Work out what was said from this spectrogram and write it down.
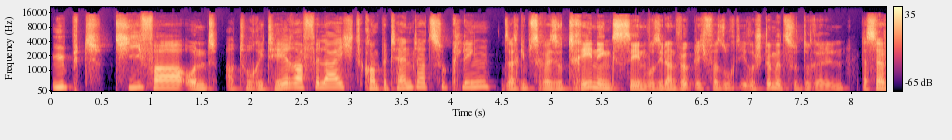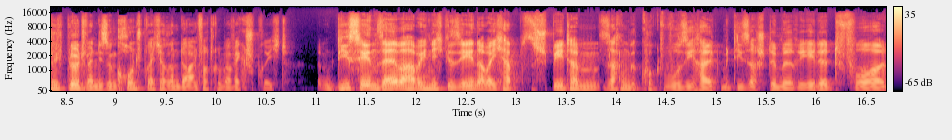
übt, tiefer und autoritärer vielleicht, kompetenter zu klingen. Da gibt es quasi so Trainingsszenen, wo sie dann wirklich versucht, ihre Stimme zu drillen. Das ist natürlich blöd, wenn die Synchronsprecherin da einfach drüber wegspricht. Die Szenen selber habe ich nicht gesehen, aber ich habe später Sachen geguckt, wo sie halt mit dieser Stimme redet, vor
